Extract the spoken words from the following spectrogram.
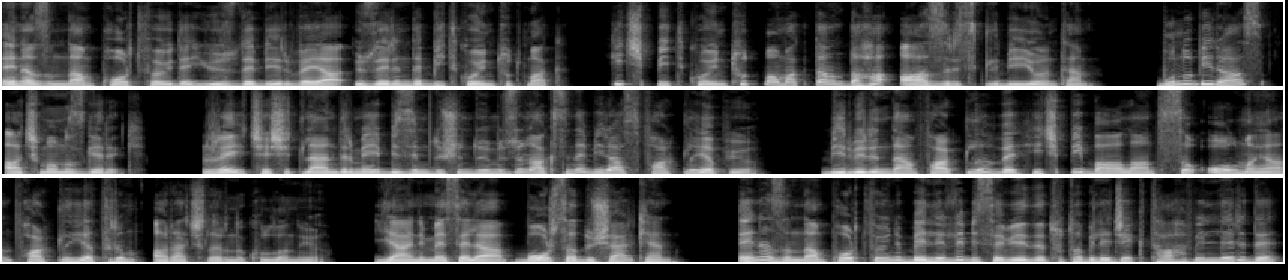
En azından portföyde %1 veya üzerinde Bitcoin tutmak, hiç Bitcoin tutmamaktan daha az riskli bir yöntem. Bunu biraz açmamız gerek. Ray çeşitlendirmeyi bizim düşündüğümüzün aksine biraz farklı yapıyor. Birbirinden farklı ve hiçbir bağlantısı olmayan farklı yatırım araçlarını kullanıyor. Yani mesela borsa düşerken en azından portföyünü belirli bir seviyede tutabilecek tahvilleri de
